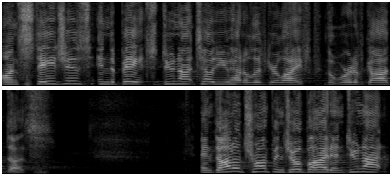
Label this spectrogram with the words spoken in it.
on stages in debates do not tell you how to live your life, the Word of God does. And Donald Trump and Joe Biden do not,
